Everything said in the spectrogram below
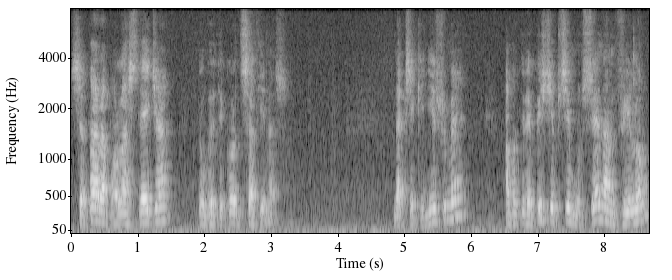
σε πάρα πολλά στέκια των κριτικών της Αθήνας. Να ξεκινήσουμε από την επίσκεψή μου σε έναν φίλο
